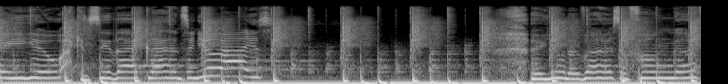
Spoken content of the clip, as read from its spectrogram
Hey you, I can see that glance in your eyes. A universe of hunger.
